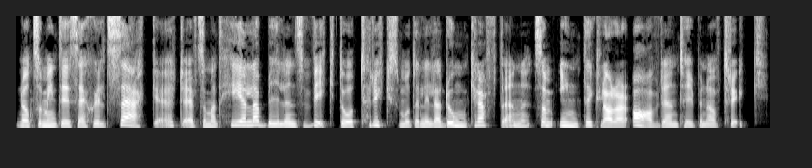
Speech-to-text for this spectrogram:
Något som inte är särskilt säkert eftersom att hela bilens vikt då trycks mot den lilla domkraften som inte klarar av den typen av tryck.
